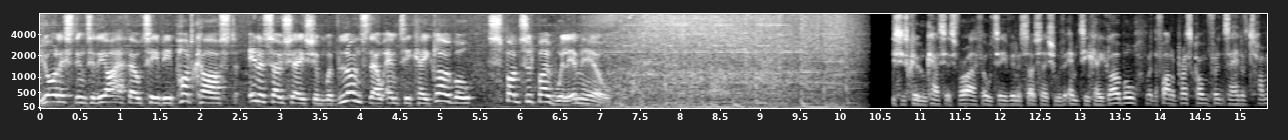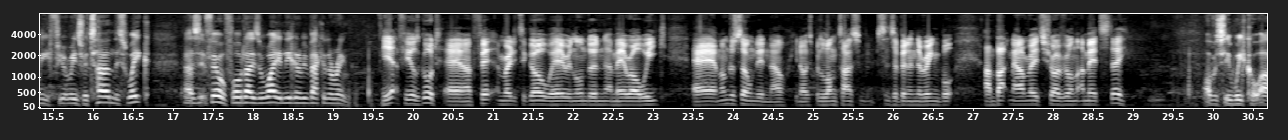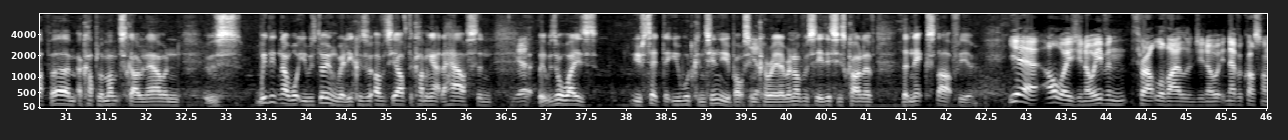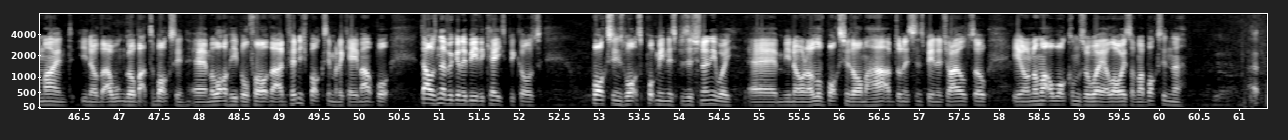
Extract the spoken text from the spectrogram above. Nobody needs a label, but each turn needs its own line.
You're listening to the IFL TV podcast in association with Lonsdale MTK Global, sponsored by William Hill. This is Kugan Cassius for IFL TV in association with MTK Global. We're at the final press conference ahead of Tommy Fury's return this week. How does it feel? Four days away and you're going to be back in the ring?
Yeah, it feels good. Um, I'm fit, I'm ready to go. We're here in London, I'm here all week. Um, I'm just zoned in now. You know, it's been a long time since I've been in the ring, but I'm back now. I'm ready to show everyone that I'm here to stay
obviously we caught up um, a couple of months ago now, and it was we didn't know what he was doing really because obviously after coming out of the house and
yeah.
it was always you said that you would continue your boxing
yeah.
career, and obviously this is kind of the next start for you.
Yeah, always. You know, even throughout Love Island, you know, it never crossed my mind, you know, that I wouldn't go back to boxing. Um, a lot of people thought that I'd finish boxing when I came out, but that was never going to be the case because boxing is what's put me in this position anyway. Um, you know, and I love boxing with all my heart. I've done it since being a child. So, you know, no matter what comes away, I'll always have my boxing there.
